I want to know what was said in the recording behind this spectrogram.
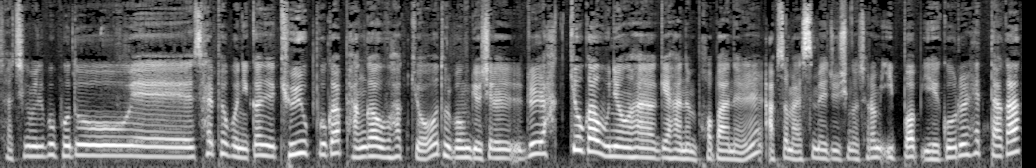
자, 지금 일부 보도에 살펴보니까 교육부가 방과 후 학교 돌봄 교실을 학교가 운영하게 하는 법안을 앞서 말씀해 주신 것처럼 입법 예고를 했다가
